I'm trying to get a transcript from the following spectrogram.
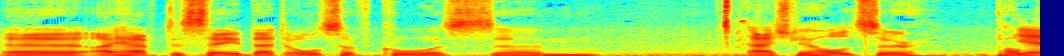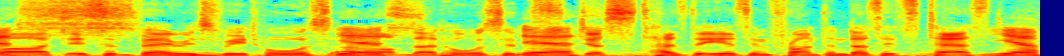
Uh, I have to say that also, of course. Um, Ashley Holzer, Pop yes. Art is a very mm-hmm. sweet horse. Yes. I love that horse. It yes. just has the ears in front and does its test. Yeah.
